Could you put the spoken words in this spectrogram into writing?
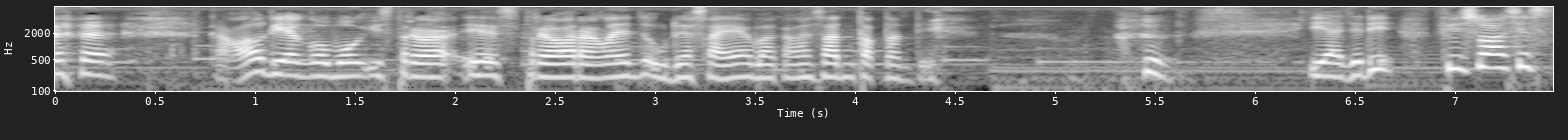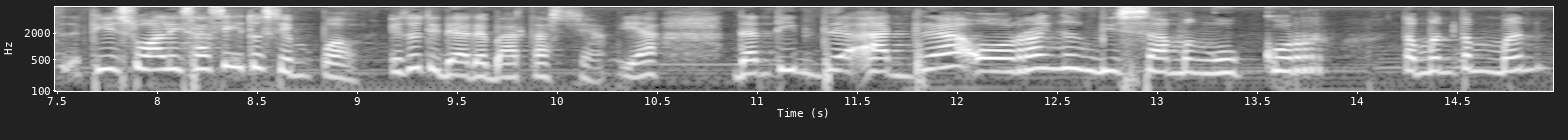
Kalau dia ngomong istri, istri orang lain Udah saya bakalan santet nanti. Ya jadi visualisasi, visualisasi itu simple. Itu tidak ada batasnya ya. Dan tidak ada orang yang bisa mengukur teman-teman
